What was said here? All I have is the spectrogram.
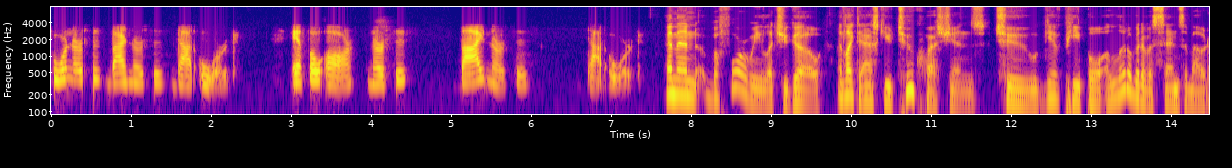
for nurses by nurses.org. F O R, nurses by nurses.org. And then before we let you go, I'd like to ask you two questions to give people a little bit of a sense about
